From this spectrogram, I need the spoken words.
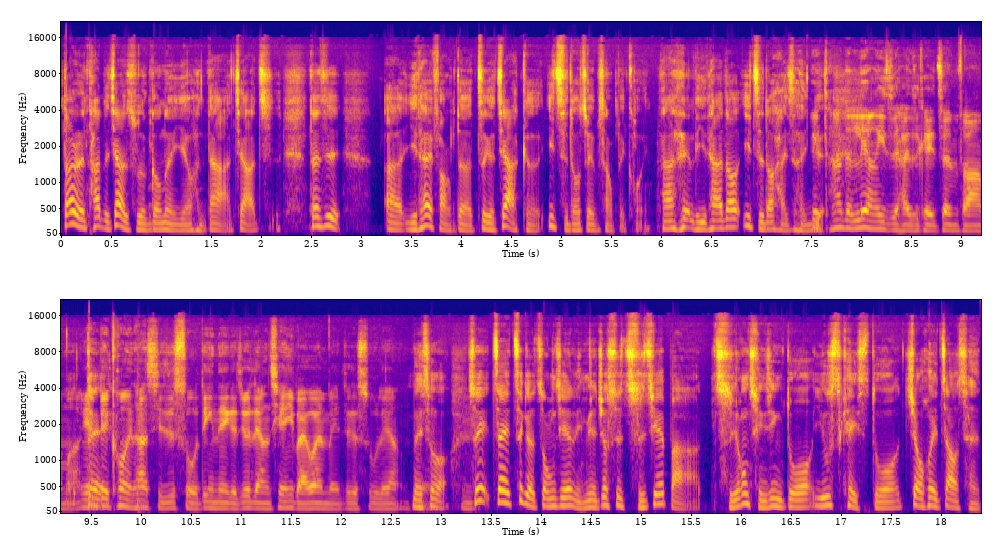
当然，它的价值储存功能也有很大的价值，但是。呃，以太坊的这个价格一直都追不上 Bitcoin，它离它都一直都还是很远。它的量一直还是可以蒸发嘛？因为 Bitcoin 它其实锁定那个就两千一百万枚这个数量。没错，所以在这个中间里面，就是直接把使用情境多、use case 多，就会造成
